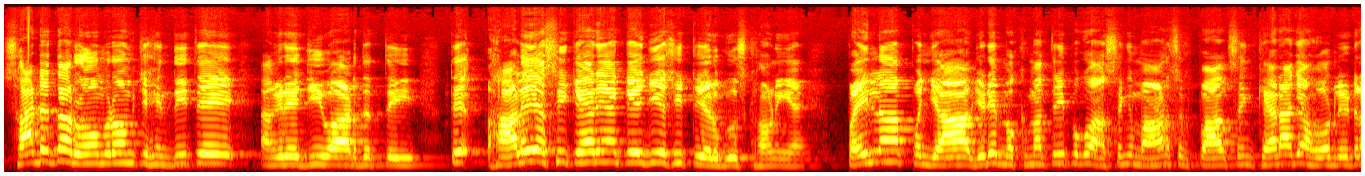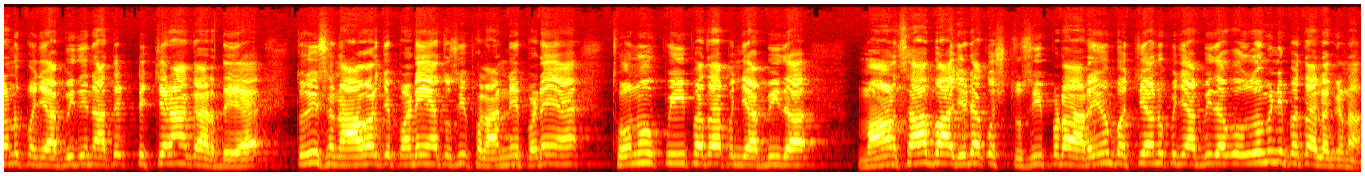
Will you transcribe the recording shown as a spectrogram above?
ਸਾਡੇ ਤਾਂ ਰੋਮ ਰੋਮ ਚ ਹਿੰਦੀ ਤੇ ਅੰਗਰੇਜ਼ੀ ਵਾੜ ਦਿੱਤੀ ਤੇ ਹਾਲੇ ਅਸੀਂ ਕਹਿ ਰਹੇ ਹਾਂ ਕਿ ਜੀ ਅਸੀਂ ਤੇਲਗੂ ਸਿਖਾਉਣੀ ਹੈ। ਪਹਿਲਾਂ ਪੰਜਾਬ ਜਿਹੜੇ ਮੁੱਖ ਮੰਤਰੀ ਭਗਵੰਤ ਸਿੰਘ ਮਾਨ, ਸੁਖਪਾਲ ਸਿੰਘ ਖਹਿਰਾ ਜਾਂ ਹੋਰ ਲੀਡਰਾਂ ਨੂੰ ਪੰਜਾਬੀ ਦੇ ਨਾਂ ਤੇ ਟਿਚਰਾਂ ਕਰਦੇ ਆ, ਤੁਸੀਂ ਸਨਾਵਰ ਚ ਪੜ੍ਹੇ ਆ, ਤੁਸੀਂ ਫਲਾਣੇ ਪੜ੍ਹੇ ਆ, ਤੁਹਾਨੂੰ ਕੀ ਪਤਾ ਪੰਜਾਬੀ ਦਾ? ਮਾਨ ਸਾਹਿਬ ਆ ਜਿਹੜਾ ਕੁਝ ਤੁਸੀਂ ਪੜ੍ਹਾ ਰਹੇ ਹੋ, ਬੱਚਿਆਂ ਨੂੰ ਪੰਜਾਬੀ ਦਾ ਉਦੋਂ ਵੀ ਨਹੀਂ ਪਤਾ ਲੱਗਣਾ।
